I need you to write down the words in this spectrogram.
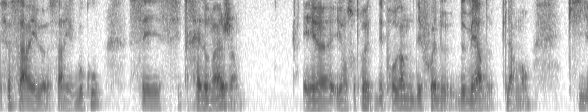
ça, ça arrive, ça arrive beaucoup. C'est très dommage. Et, on se retrouve avec des programmes des fois de, de merde, clairement, qui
